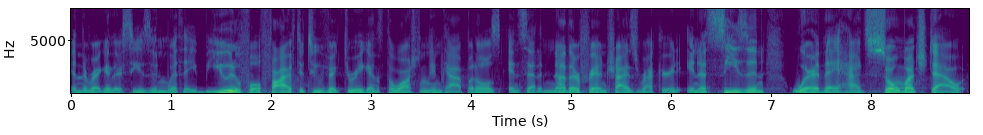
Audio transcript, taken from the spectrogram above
in the regular season with a beautiful 5 to 2 victory against the Washington Capitals and set another franchise record in a season where they had so much doubt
